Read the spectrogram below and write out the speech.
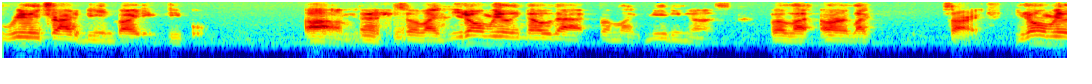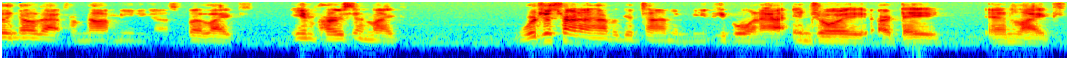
really try to be inviting people. Um, Gotcha. so like you don't really know that from like meeting us, but like or like sorry, you don't really know that from not meeting us, but like in person, like we're just trying to have a good time and meet people and ha- enjoy our day and like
